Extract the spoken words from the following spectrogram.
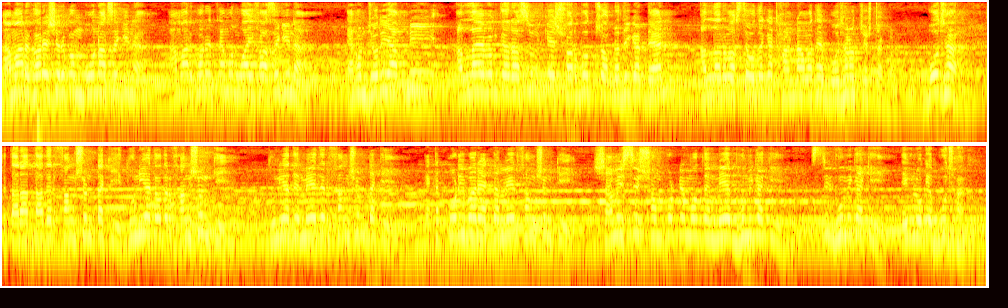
আমার ঘরে সেরকম বোন আছে কি না আমার ঘরে তেমন ওয়াইফ আছে কিনা? এখন যদি আপনি আল্লাহ এবং তার রাসুলকে সর্বোচ্চ অগ্রাধিকার দেন, আল্লাহর বাস্তে ওদেরকে ঠান্ডা মাথায় বোঝানোর চেষ্টা করেন। বোঝান যে তারা তাদের ফাংশনটা কি? দুনিয়াতে ওদের ফাংশন কি? দুনিয়াতে মেয়েদের ফাংশনটা কি? একটা পরিবারে একটা মেয়ের ফাংশন কি? স্বামী স্ত্রীর সম্পর্কের মধ্যে মেয়ের ভূমিকা কি? স্ত্রীর ভূমিকা কি? এগুলোকে বোঝান।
